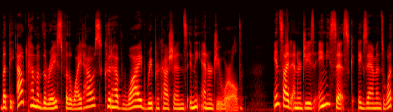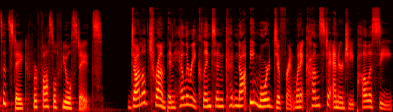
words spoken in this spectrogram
But the outcome of the race for the White House could have wide repercussions in the energy world. Inside Energy's Amy Sisk examines what's at stake for fossil fuel states. Donald Trump and Hillary Clinton could not be more different when it comes to energy policy.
